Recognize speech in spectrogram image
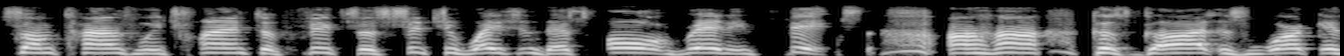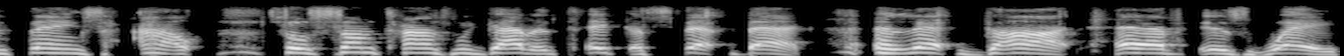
Sometimes we're trying to fix a situation that's already fixed. Uh huh. Because God is working things out. So sometimes we got to take a step back and let God have His way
